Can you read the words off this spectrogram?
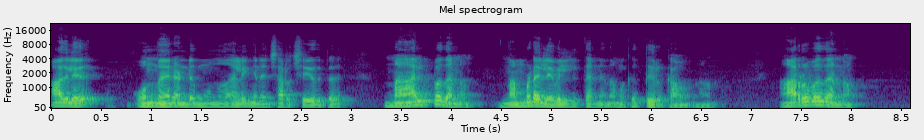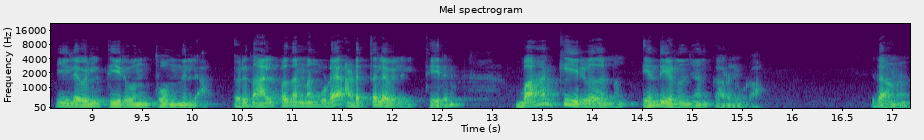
അതിൽ ഒന്ന് രണ്ട് മൂന്ന് നാല് ഇങ്ങനെ ചർച്ച ചെയ്തിട്ട് നാൽപ്പതെണ്ണം നമ്മുടെ ലെവലിൽ തന്നെ നമുക്ക് തീർക്കാവുന്നതാണ്. അറുപതെണ്ണം ഈ ലെവലിൽ തീരുമെന്ന് തോന്നുന്നില്ല. ഒരു നാൽപ്പതെണ്ണം കൂടെ അടുത്ത ലെവലിൽ തീരും. ബാക്കി ഇരുപതെണ്ണം എന്ത് ചെയ്യണമെന്ന് ഞങ്ങൾക്ക് അറിഞ്ഞുകൂടാ. ഇതാണ്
